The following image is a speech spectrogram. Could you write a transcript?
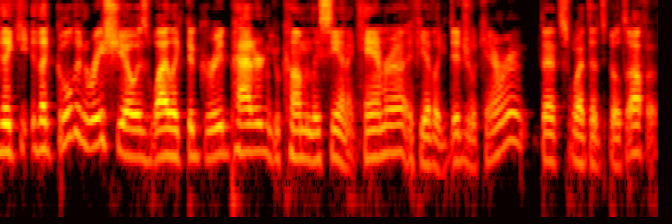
Like like golden ratio is why like the grid pattern you commonly see on a camera. If you have like a digital camera, that's what that's built off of.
